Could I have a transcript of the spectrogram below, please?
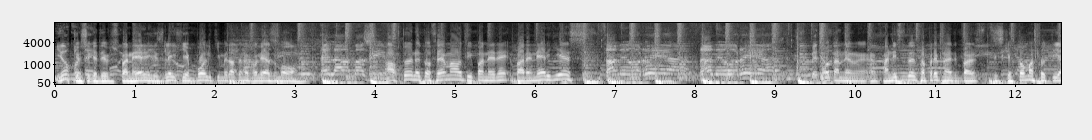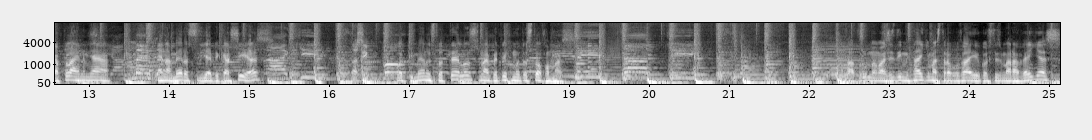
Και όσο και τις πανενέργειες λέει είχε εμπόλικη μετά τον εμβολιασμό. Αυτό είναι το θέμα ότι οι παρενέργειες όταν εμφανίζονται θα πρέπει να τις σκεφτόμαστε ότι απλά είναι μια, ένα μέρος της διαδικασίας προκειμένου στο τέλος να πετύχουμε το στόχο μας. Θα βρούμε μαζί τη Μιθάκη μας τραγουδάει ο Κωστής Μαραβέγιας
